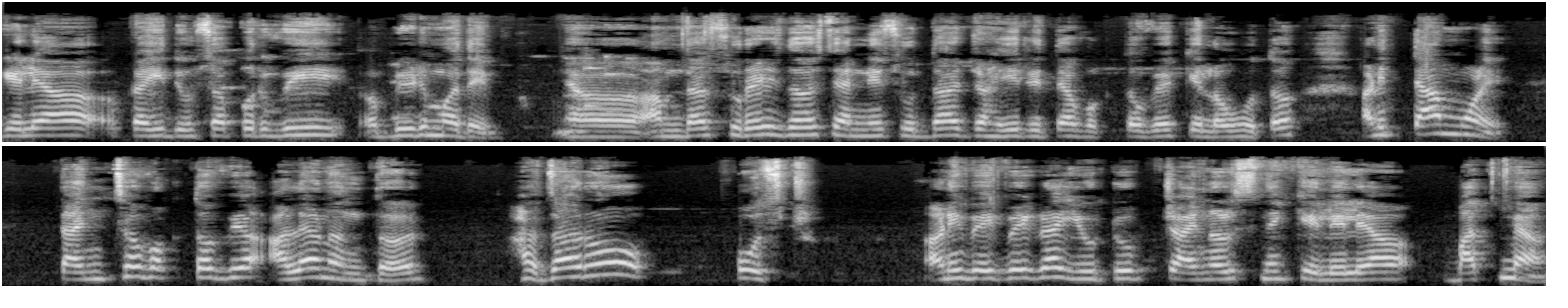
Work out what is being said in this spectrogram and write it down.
गेल्या काही दिवसापूर्वी बीडमध्ये आमदार सुरेश धस यांनी सुद्धा जाहीररित्या वक्तव्य केलं होतं. आणि त्यामुळे त्यांचं वक्तव्य आल्यानंतर हजारो पोस्ट आणि वेगवेगळ्या यूट्यूब चॅनल्सने केलेल्या बातम्या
